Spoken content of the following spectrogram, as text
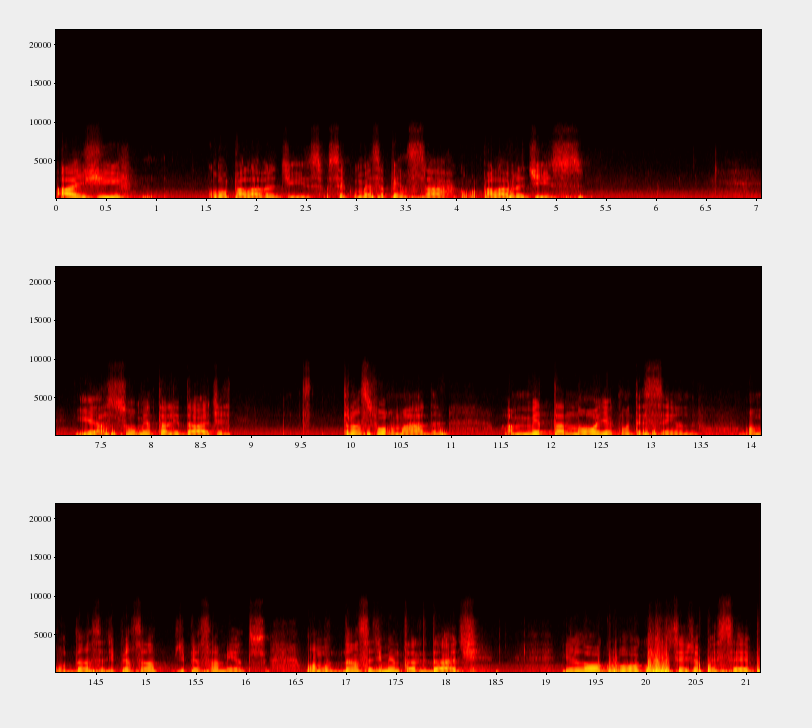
a agir como a palavra diz, você começa a pensar como a palavra diz. E a sua mentalidade é transformada, a metanoia acontecendo, uma mudança de, de pensamentos, uma mudança de mentalidade. E logo, logo você já percebe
